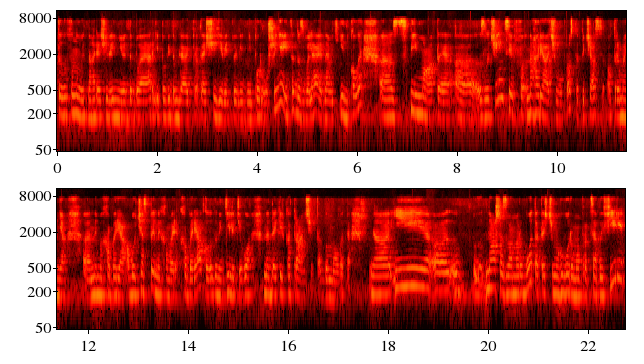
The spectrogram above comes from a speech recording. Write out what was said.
телефонують на гарячу лінію ДБР і повідомляють про те, що є відповідні порушення, і це дозволяє навіть інколи спіймати злочинців на гарячому, просто під час отримання ними хабаря або частини хабаря, коли вони ділять його на декілька траншів, так би мовити. Е, І е, наша з вами робота, те, що ми говоримо про це в ефірі,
